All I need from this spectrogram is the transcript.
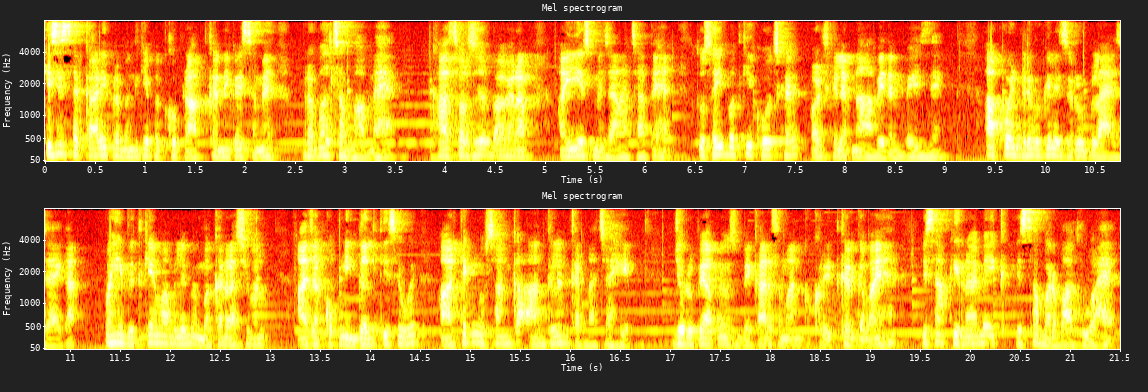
किसी सरकारी प्रबंधकीय पद को प्राप्त करने का इस समय प्रबल संभावना है। खासतौर से जब अगर आप आई में जाना चाहते हैं तो सही पद की खोज करें और इसके लिए अपना आवेदन भेज दें। आपको इंटरव्यू के लिए ज़रूर बुलाया जाएगा। वहीं वित्त के मामले में मकर राशि वालों आज आपको अपनी गलती से हुए आर्थिक नुकसान का आंकलन करना चाहिए। जो रुपए आपने उस बेकार सामान को खरीद कर गवाए हैं जिससे आपकी राय में एक हिस्सा बर्बाद हुआ है।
